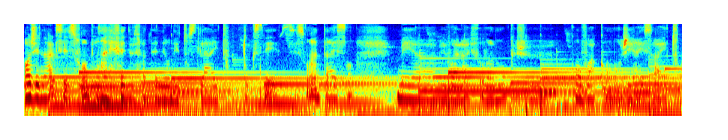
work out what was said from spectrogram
En, général, c'est souvent pendant les fêtes de fin d'année, on est tous là et tout. Donc, c'est souvent intéressant. Mais, euh, mais voilà, il faut vraiment que je qu'on voit comment gérer ça et tout.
